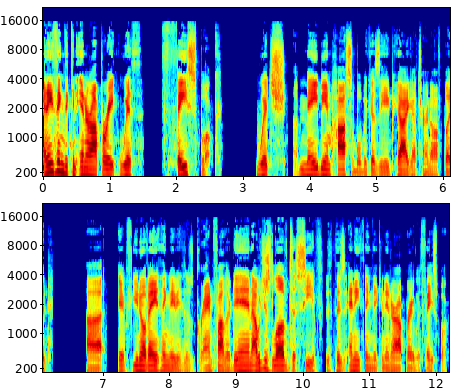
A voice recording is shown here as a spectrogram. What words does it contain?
anything that can interoperate with Facebook, which may be impossible because the API got turned off. But uh, if you know of anything, maybe it was grandfathered in. I would just love to see if, if there's anything that can interoperate with Facebook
